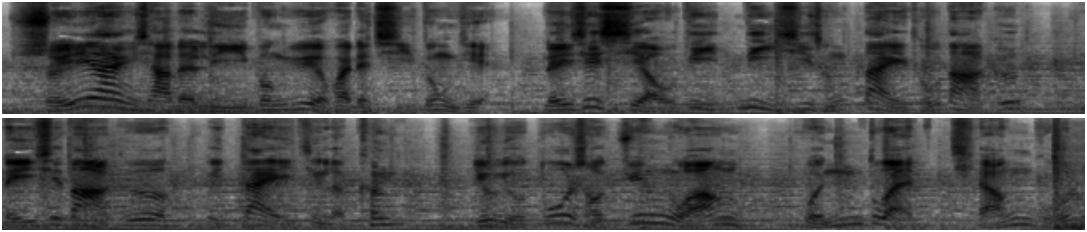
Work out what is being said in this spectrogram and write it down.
谁按下了礼崩乐坏的启动键？哪些小弟逆袭成带头大哥？哪些大哥被带进了坑？又有多少君王魂断强国路？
